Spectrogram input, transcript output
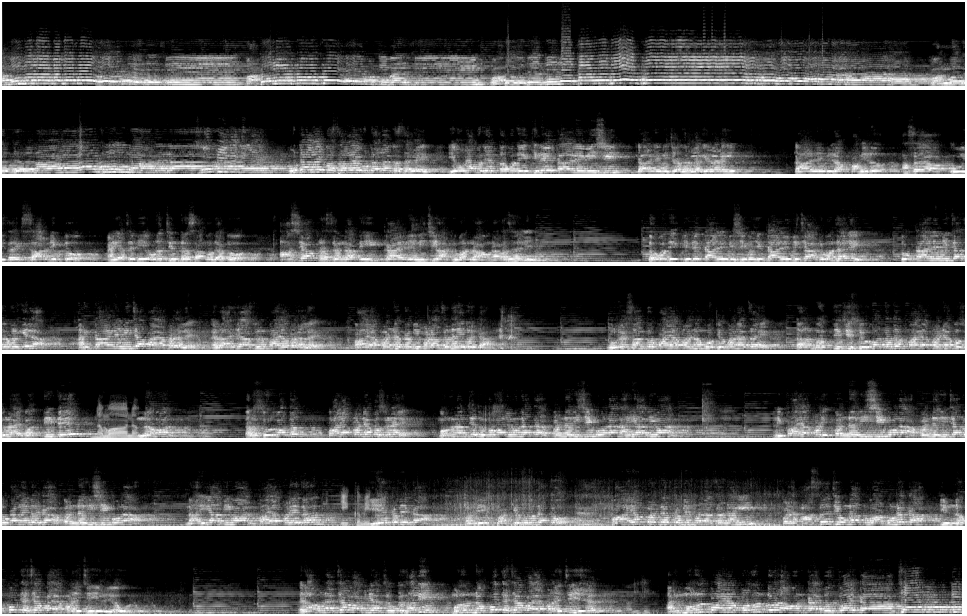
उठालाय बसालाय उठालाय बसालाय एवढ्यामध्ये तव देखील काळ नेमीशी काळ नेमीच्या घरला गेला नाही काळ नेमीला पाहिलं असा ओळीचा एक सार निघतो आणि याचं मी एवढं चिंतन सांगू जातो अशा प्रसंगातही काळ नेमीची आठवण राहणारा झाली? तव देखील काळ नेमीशी म्हणजे काळ नेमीची आठवण झाली? तो काळ नेमीच्या जवळ गेला आणि काळनेमीच्या पाया पडालाय? राजा असून पाया पडालाय. पाया पडणं कमीपणाचं नाही बर का? उलट सांगतो पाया पडणं मोठेपणाचं आहे. कारण भक्तीची सुरुवातच पाया पडण्यापासून आहे. भक्ती ते नमन. नमन. कारण सुरुवातच पाया पडण्यापासून आहे. म्हणून आमचे तुकोबा लिहून जातात पंढरीशी कोणा नाही अभिमान. आणि पाया पडे पंढरीशी कोणा पंढरीच्या लोका नाही बर का पंढरीशी कोणा नाही अभिमान. पाया पडे जण एकमेक. पण एक वाक्य बोलून जातो पाया पडणं कमीपणाचं नाही पण असं जीवनात वागू नका की नको त्याच्या पाया पडायची येळ यावं रावणाच्या वागण्यात चूक झाली म्हणून नको त्याच्या पाया पडायची येईल आणि म्हणून पाया पडून तो रावण काय बोलतोय का? चार मुठी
